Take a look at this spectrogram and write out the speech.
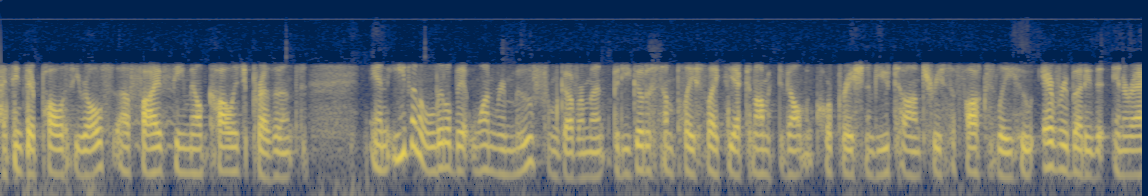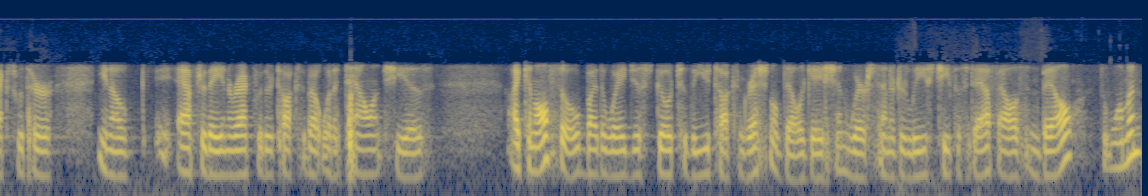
I think their policy roles: uh, five female college presidents, and even a little bit one removed from government. But you go to some place like the Economic Development Corporation of Utah and Theresa Foxley, who everybody that interacts with her, you know, after they interact with her, talks about what a talent she is. I can also, by the way, just go to the Utah congressional delegation where Senator Lee's chief of staff, Allyson Bell, is a woman,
